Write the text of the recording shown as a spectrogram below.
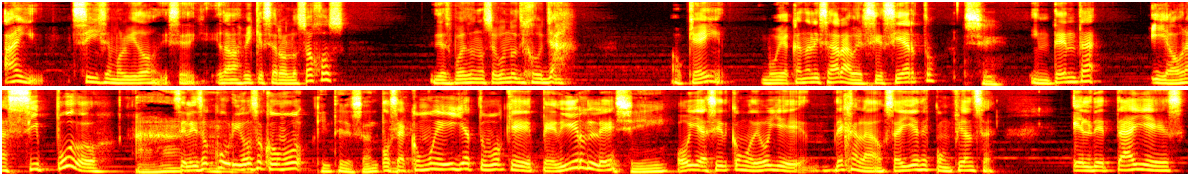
Ay, sí, se me olvidó. Dice, nada más vi que cerró los ojos. Y después de unos segundos dijo, ya. Ok, voy a canalizar a ver si es cierto. Sí. Intenta. Y ahora sí pudo. Ah, se le hizo curioso cómo. Qué interesante. O sea, cómo ella tuvo que pedirle. Sí. Oye, así como de, oye, déjala. O sea, ella es de confianza. El detalle es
